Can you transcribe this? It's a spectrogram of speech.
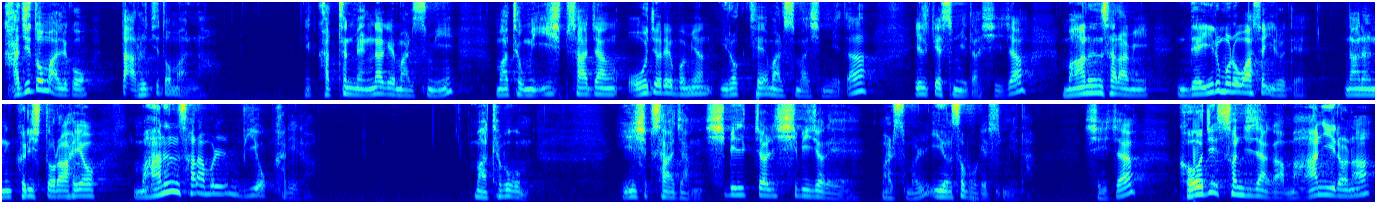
가지도 말고 따르지도 말라. 같은 맥락의 말씀이 마태복음 24장 5절에 보면 이렇게 말씀하십니다. 읽겠습니다. 시작. 많은 사람이 내 이름으로 와서 이르되 나는 그리스도라 하여 많은 사람을 미혹하리라. 마태복음 24장 11절 12절의 말씀을 이어서 보겠습니다. 시작. 거짓 선지자가 많이 일어나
